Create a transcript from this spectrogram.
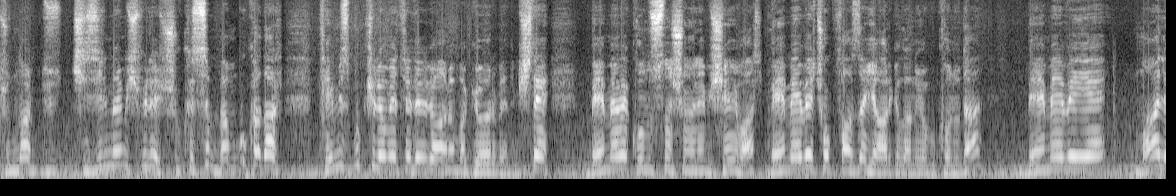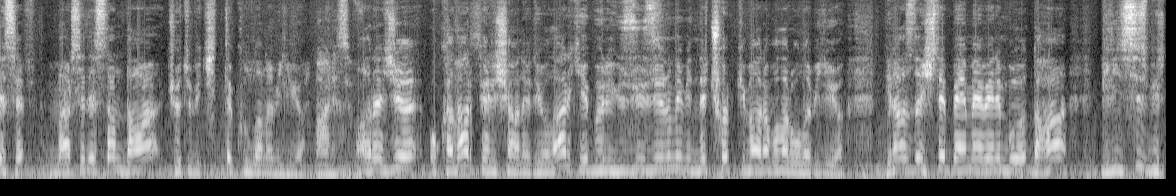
şunlar düz çizilmemiş bile. Şu kısım ben bu kadar temiz bu kilometrede bir araba görmedim. İşte BMW konusunda şöyle bir şey var. BMW çok fazla yargılanıyor bu konuda. BMW'ye maalesef Mercedes'ten daha kötü bir kitle kullanabiliyor. Maalesef. Aracı o kadar Maalesef. perişan ediyorlar ki böyle 100-120 binde çöp gibi arabalar olabiliyor. Biraz da işte BMW'nin bu daha bilinçsiz bir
